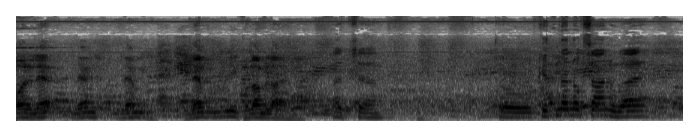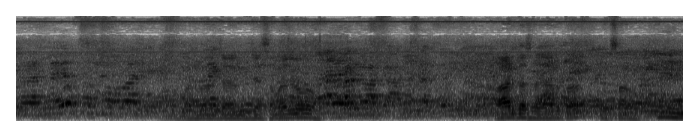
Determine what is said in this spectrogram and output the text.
और लैम्प लैम्प लैम्प भी खुला मिला है। अच्छा तो कितना नुकसान हुआ है? जब समझ लो। आठ दस हज़ार का नुकसान हम्म,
